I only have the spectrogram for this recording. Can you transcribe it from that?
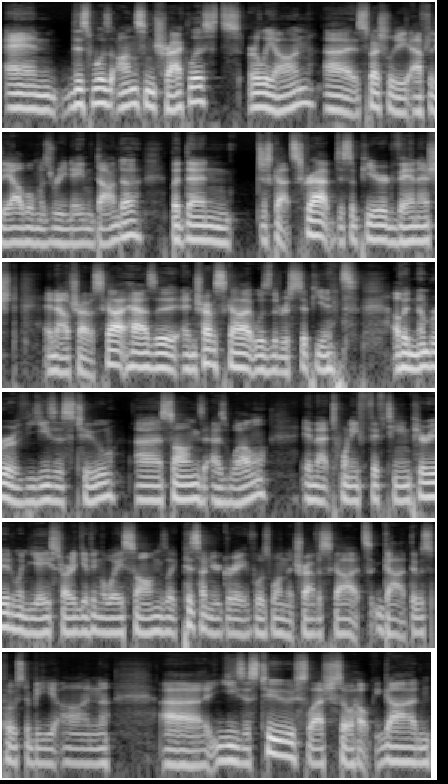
And this was on some track lists early on, uh, especially after the album was renamed Donda, but then just got scrapped, disappeared, vanished, and now Travis Scott has it. And Travis Scott was the recipient of a number of Yeezus 2 uh, songs as well in that 2015 period when Ye started giving away songs like Piss on Your Grave was one that Travis Scott got that was supposed to be on uh, Yeezus 2 slash So Help Me God.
